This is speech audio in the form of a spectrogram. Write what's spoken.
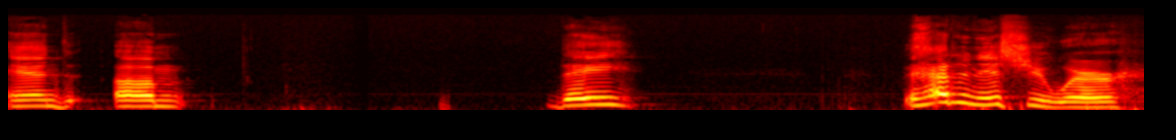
And um, they, they had an issue where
